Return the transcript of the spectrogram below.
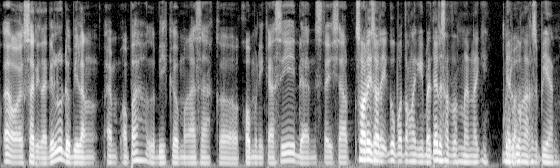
eh oh, sorry tadi lu udah bilang em, apa lebih ke mengasah ke komunikasi dan stay sharp. sorry sorry gue potong lagi berarti ada satu teman lagi biar gue nggak kesepian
